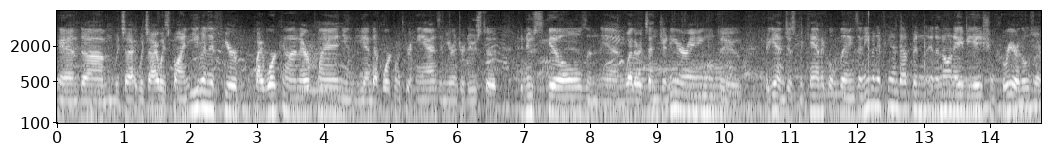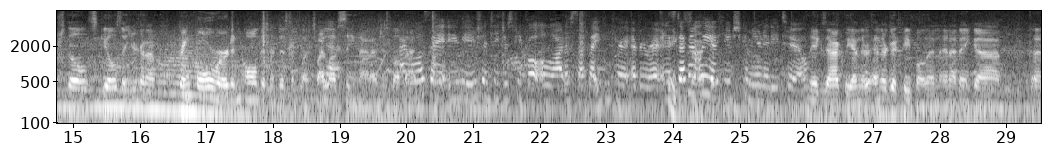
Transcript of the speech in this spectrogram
and um, which I which I always find, even if you're by working on an airplane, you, you end up working with your hands and you're introduced to, to new skills, and, and whether it's engineering to again, just mechanical things. And even if you end up in, in a non-aviation career, those are still skills that you're going to bring forward in all different disciplines. So I yeah. love seeing that. I just love I that. I will say aviation teaches people a lot of stuff that you can carry everywhere. And it's exactly. definitely a huge community too. Exactly. And they're, and they're good people. And, and I think... Uh, uh,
